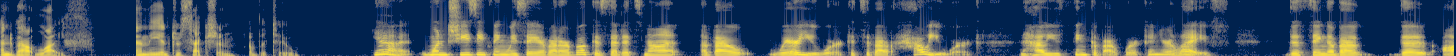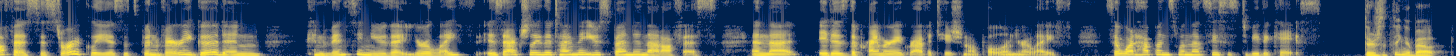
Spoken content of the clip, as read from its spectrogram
and about life and the intersection of the two. Yeah. One cheesy thing we say about our book is that it's not about where you work, it's about how you work and how you think about work in your life. The thing about the office historically is it's been very good in convincing you that your life is actually the time that you spend in that office and that it is the primary gravitational pull in your life. So, what happens when that ceases to be the case? There's a thing about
